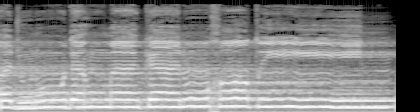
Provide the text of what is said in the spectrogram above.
وجنودهما كانوا خاطئين.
